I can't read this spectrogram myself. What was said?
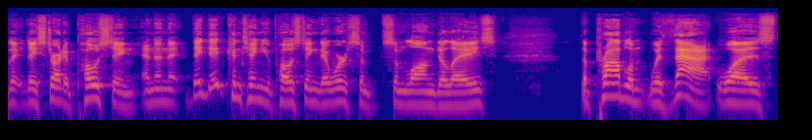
They, they started posting and then they, they did continue posting. There were some some long delays. The problem with that was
